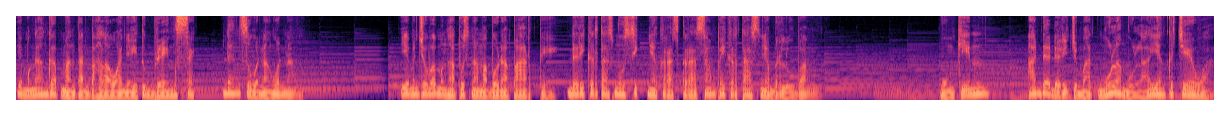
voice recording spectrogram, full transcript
Ia menganggap mantan pahlawannya itu brengsek dan sewenang-wenang. Ia mencoba menghapus nama Bonaparte dari kertas musiknya keras-keras sampai kertasnya berlubang. Mungkin ada dari jemaat mula-mula yang kecewa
